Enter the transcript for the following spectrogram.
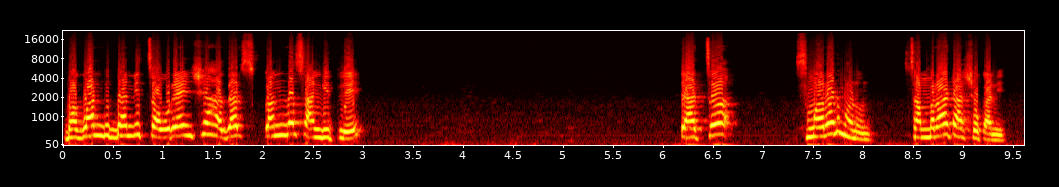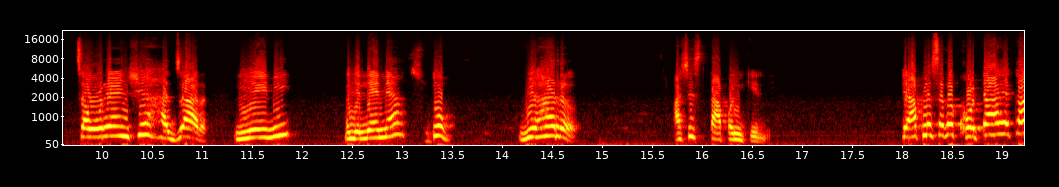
भगवान बुद्धांनी चौऱ्याऐंशी हजार स्कंद सांगितले. त्याच स्मरण म्हणून सम्राट अशोकाने चौऱ्याऐंशी हजार लेणी म्हणजे लेण्या स्तूप विहार असे स्थापन केली. हे आपलं सगळं खोटं आहे का?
